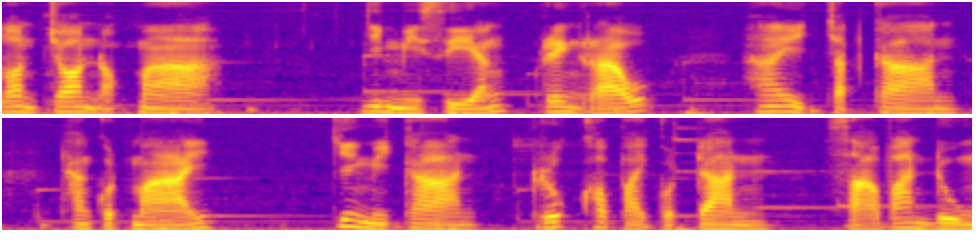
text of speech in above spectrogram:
ล่อนจ้อนออกมา ยิ่งมีเสียงเร่งเร้า ให้จัดการทางกฎหมาย ยิ่งมีการรุกเข้าไปกดดัน สาวบ้านดุง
